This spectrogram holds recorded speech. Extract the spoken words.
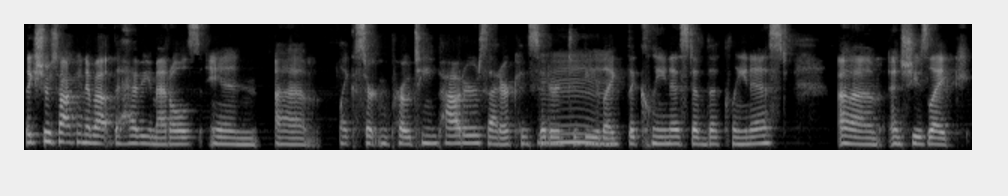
like she was talking about the heavy metals in um like certain protein powders that are considered to be Mm. like the cleanest of the cleanest. Um and she's like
